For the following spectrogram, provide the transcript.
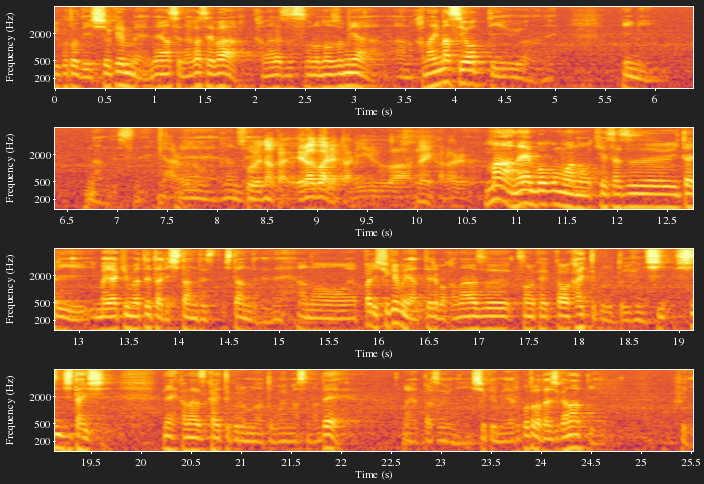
いうことで一生懸命ね汗流せば必ずその望みはあの叶いますよっていうようなね意味なんですね。なるほど、えーなんで。そういうなんか選ばれた理由は何かあられる？まあね僕もあの警察いたり、まあ、野球もやってたりしたんですしたんでね。あのやっぱり一生懸命やってれば必ずその結果は返ってくるというふうにし信じたいし、ね、必ず返ってくるものだと思いますので、まあ、やっぱりそういうふうに一生懸命やることが大事かなというふうに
